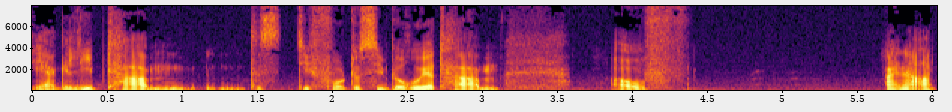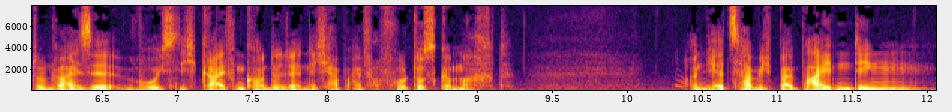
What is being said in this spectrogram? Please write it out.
eher geliebt haben, dass die Fotos sie berührt haben auf eine Art und Weise, wo ich es nicht greifen konnte, denn ich habe einfach Fotos gemacht. Und jetzt habe ich bei beiden Dingen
